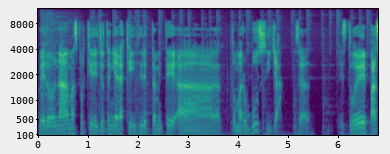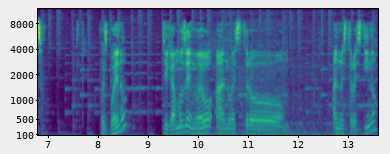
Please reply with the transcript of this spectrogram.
Pero nada más porque yo tenía que ir directamente a tomar un bus y ya. O sea, estuve de paso. Pues bueno, llegamos de nuevo a nuestro a nuestro destino.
